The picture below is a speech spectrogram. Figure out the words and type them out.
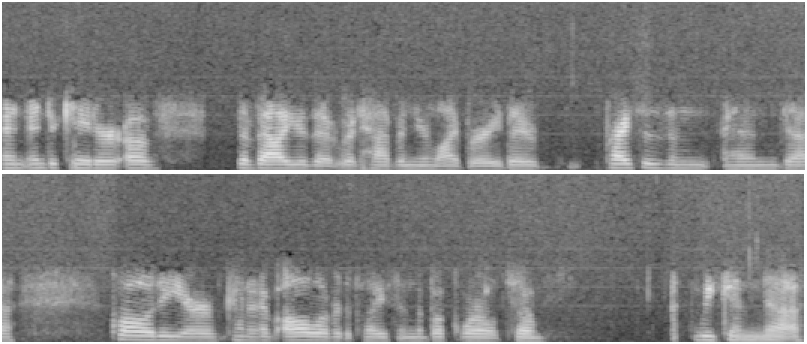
an indicator of the value that it would have in your library. The prices and and uh, quality are kind of all over the place in the book world. So we can, uh,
